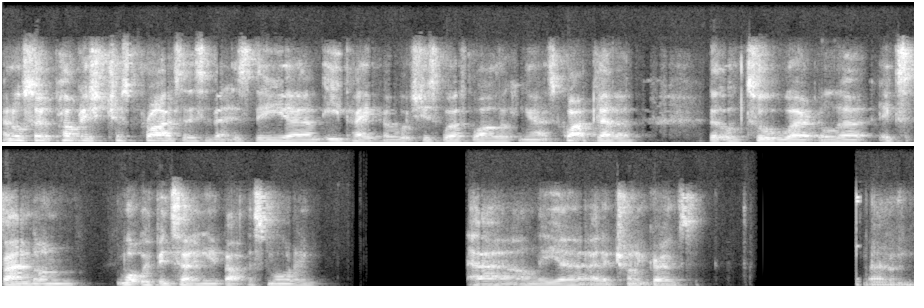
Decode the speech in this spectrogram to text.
And also published just prior to this event is the um, e-paper, which is worthwhile looking at. It's quite a clever little tool where it'll uh, expand on what we've been telling you about this morning uh, on the uh, electronic grades. Um,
